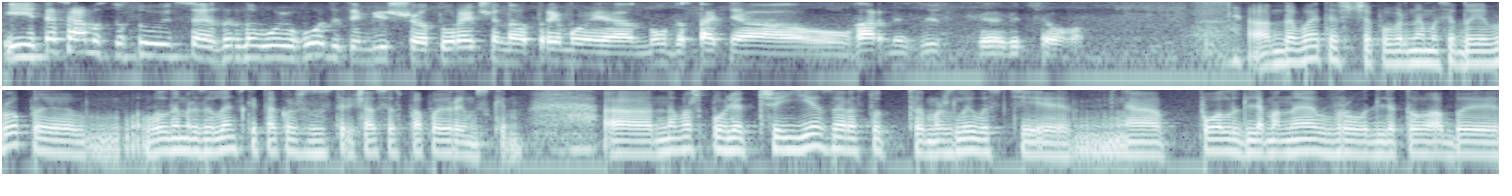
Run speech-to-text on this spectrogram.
І те саме стосується зернової угоди, тим більше Туреччина отримує ну достатньо гарний зиск е, від цього. А Давайте ще повернемося до Європи. Володимир Зеленський також зустрічався з папою римським. На ваш погляд, чи є зараз тут можливості е, поле для маневру для того, аби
